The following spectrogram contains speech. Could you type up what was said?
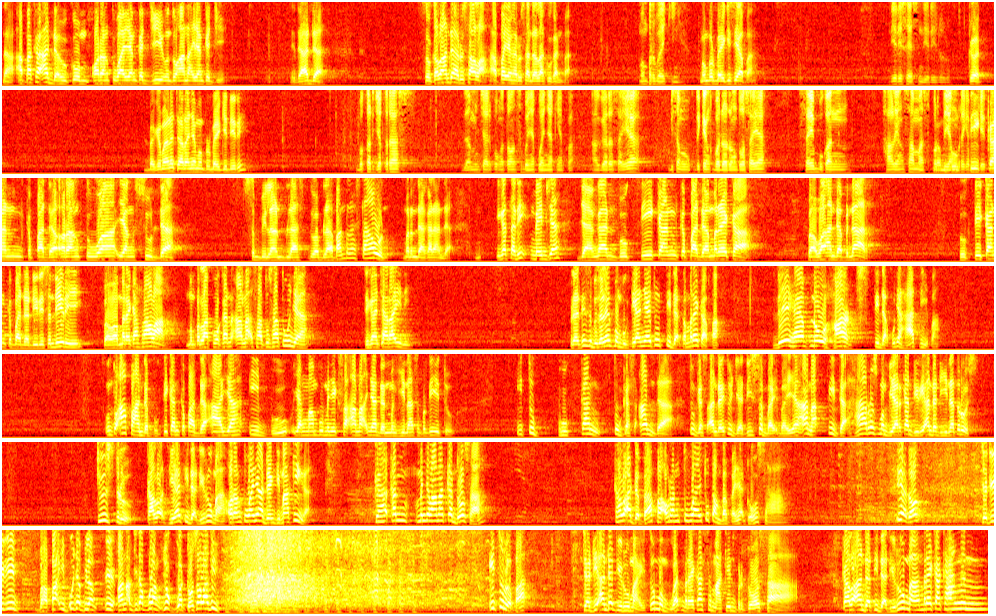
Nah, apakah ada hukum orang tua yang keji untuk anak yang keji? Tidak ada. So kalau Anda harus salah, apa yang harus Anda lakukan, Pak? Memperbaikinya. Memperbaiki siapa? Diri saya sendiri dulu. Good. Bagaimana caranya memperbaiki diri? Bekerja keras dan mencari pengetahuan sebanyak-banyaknya, Pak. Agar saya bisa membuktikan kepada orang tua saya, saya bukan hal yang sama seperti yang mereka pikirkan. Kepada orang tua yang sudah 19, 12, 18 tahun merendahkan Anda. Ingat tadi memesnya, jangan buktikan kepada mereka bahwa Anda benar. Buktikan kepada diri sendiri bahwa mereka salah memperlakukan anak satu-satunya dengan cara ini. Berarti sebetulnya pembuktiannya itu tidak ke mereka, Pak. They have no hearts, tidak punya hati, Pak. Untuk apa Anda buktikan kepada ayah, ibu yang mampu menyiksa anaknya dan menghina seperti itu? Itu bukan tugas Anda. Tugas Anda itu jadi sebaik-baiknya anak, tidak harus membiarkan diri Anda dihina terus. Justru kalau dia tidak di rumah, orang tuanya ada yang dimaki nggak? Gak akan menyelamatkan dosa. Kalau ada bapak, orang tua itu tambah banyak dosa. Iya toh? Jadi ini bapak ibunya bilang, eh anak kita pulang, yuk buat dosa lagi. itu loh pak. Jadi anda di rumah itu membuat mereka semakin berdosa. Kalau anda tidak di rumah, mereka kangen.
